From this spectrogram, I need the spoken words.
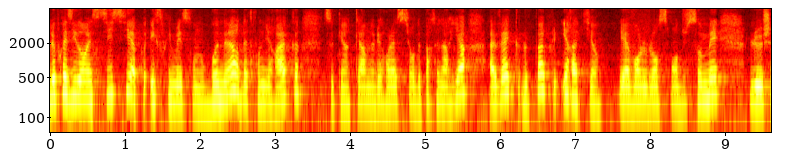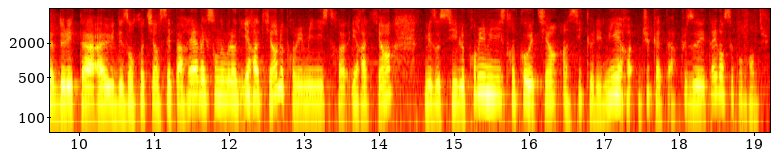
le président el-Sisi a exprimé son bonheur d'être en Irak, ce qui incarne les relations de partenariat avec le peuple irakien. Et avant le lancement du sommet, le chef de l'État a eu des entretiens séparés avec son homologue irakien, le Premier ministre irakien, mais aussi le Premier ministre koweïtien ainsi que l'émir du Qatar. Plus de détails dans ce compte rendu.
